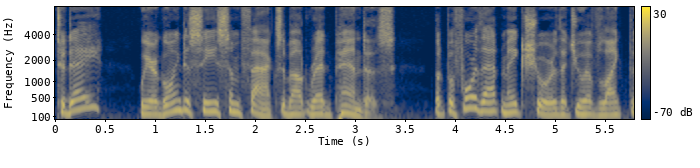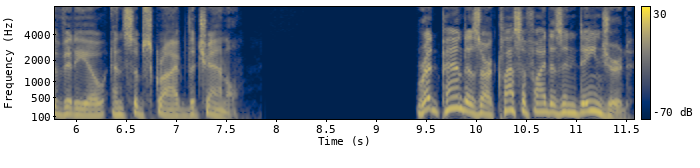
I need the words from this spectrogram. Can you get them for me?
Today, we are going to see some facts about red pandas, but before that make sure that you have liked the video and subscribed the channel. Red pandas are classified as endangered,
